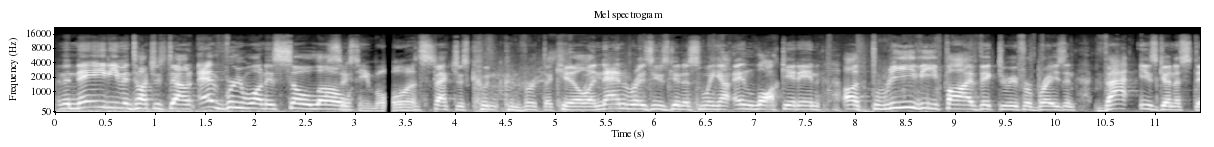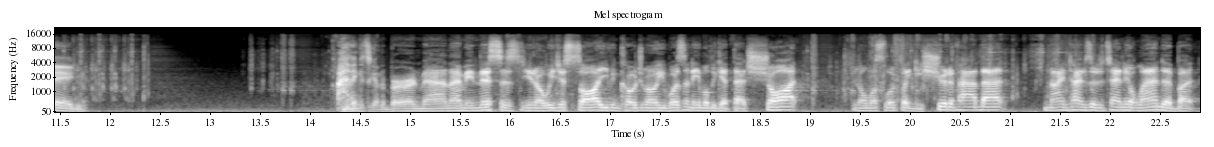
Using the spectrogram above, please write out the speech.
And the nade even touches down. Everyone is so low. 16 bullets. spek just couldn't convert the kill, and then RZU's gonna swing out and lock it in. A 3v5 victory for Brazen. That is gonna sting. I think it's gonna burn, man. I mean, this is, you know, we just saw even CoJoMo, he wasn't able to get that shot. It almost looked like he should have had that. Nine times out of ten he'll land it, but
